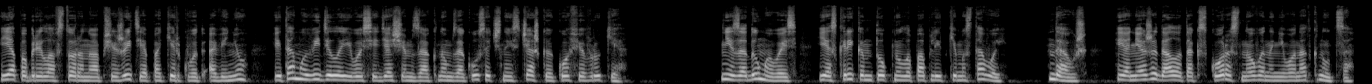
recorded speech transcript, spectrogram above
Я побрела в сторону общежития по Кирквуд-авеню и там увидела его сидящим за окном закусочной с чашкой кофе в руке. Не задумываясь, я с криком топнула по плитке мостовой. Да уж, я не ожидала так скоро снова на него наткнуться.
